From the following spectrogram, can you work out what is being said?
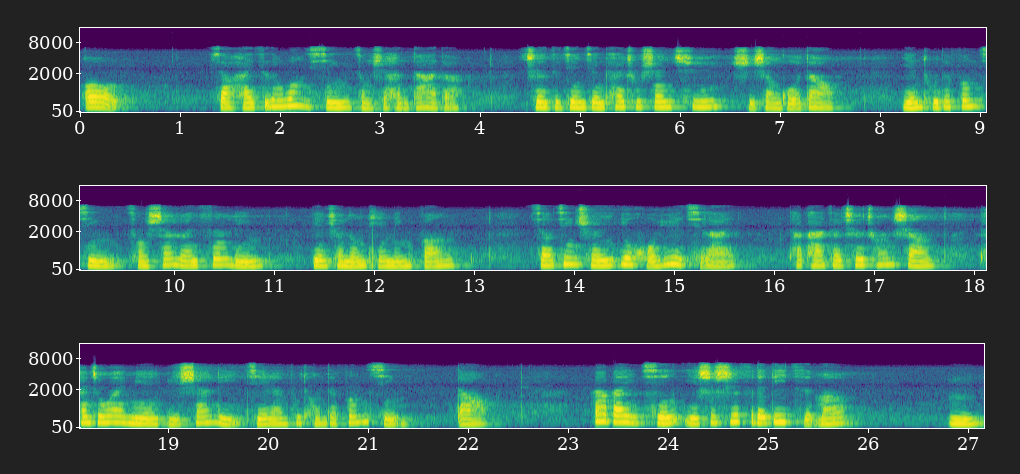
哦，小孩子的忘性总是很大的。车子渐渐开出山区，驶上国道，沿途的风景从山峦森林变成农田民房。小进城又活跃起来，他趴在车窗上，看着外面与山里截然不同的风景。道：“爸爸以前也是师傅的弟子吗？”“嗯，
